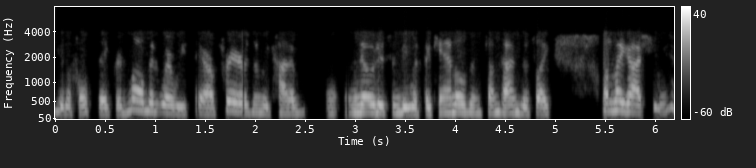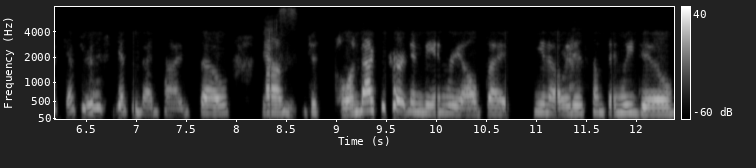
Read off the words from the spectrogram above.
beautiful sacred moment where we say our prayers and we kind of notice and be with the candles and sometimes it's like oh my gosh we just get through this get to bedtime so um, yes. um, just pulling back the curtain and being real but you know it is something we do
